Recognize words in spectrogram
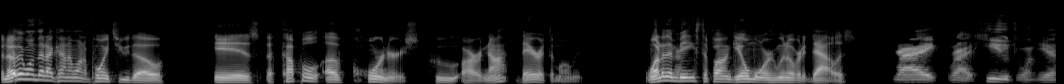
Another one that I kind of want to point to though is a couple of corners who are not there at the moment. One of them being Stephon Gilmore, who went over to Dallas. Right, right. Huge one, yeah.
